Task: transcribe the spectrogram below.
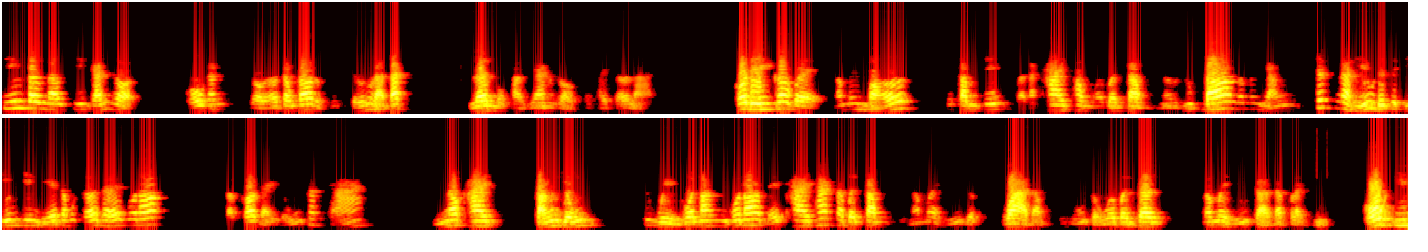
tiến tới nơi tiên cảnh rồi, cố gắng, rồi ở trong đó được tưởng là đắc. Lên một thời gian rồi, cũng phải trở lại. Có đi, có về, nó mới mở tâm trí và nó khai thông ở bên trong. Nó, lúc đó nó mới nhận thức nó hiểu được cái chuyện thiên địa trong cơ thể của nó và có đầy đủ tất cả. Nó khai tận dụng cái quyền của năng của nó để khai thác ra bên trong nó mới hiểu được hòa đồng vũ trụ ở bên trên. Nó mới hiểu trời đất là gì. Cổ kim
